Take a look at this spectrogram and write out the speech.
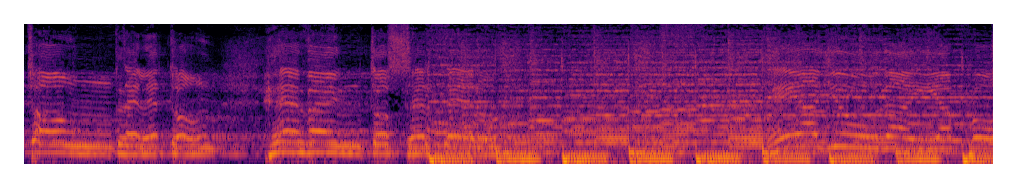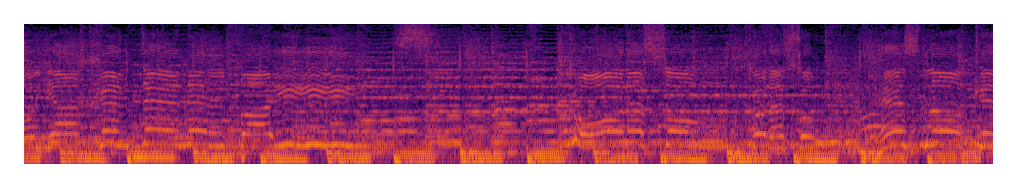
Teletón, Teletón, evento certero que ayuda y apoya a gente en el país. Corazón, corazón, es lo que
